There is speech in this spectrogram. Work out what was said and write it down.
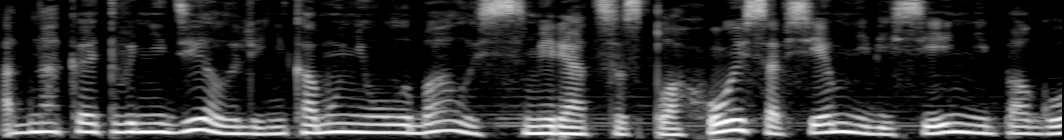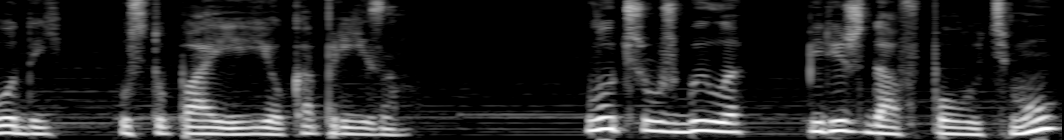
однако этого не делали, никому не улыбалось смиряться с плохой, совсем не весенней погодой, уступая ее капризам. Лучше уж было, переждав полутьму,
